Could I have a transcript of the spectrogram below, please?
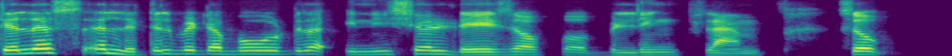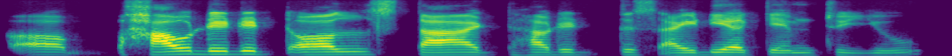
tell us a little bit about the initial days of uh, building Flam? So, uh, how did it all start? How did this idea came to you?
